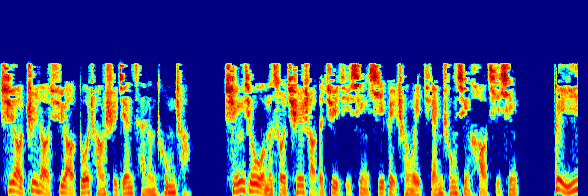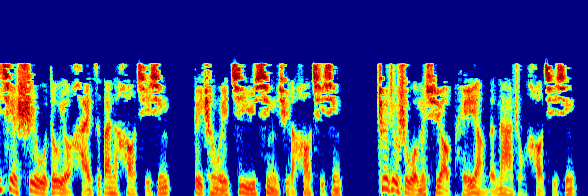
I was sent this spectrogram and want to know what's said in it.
需要知道需要多长时间才能通畅。寻求我们所缺少的具体信息被称为填充性好奇心。对一切事物都有孩子般的好奇心，被称为基于兴趣的好奇心。这就是我们需要培养的那种好奇心。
